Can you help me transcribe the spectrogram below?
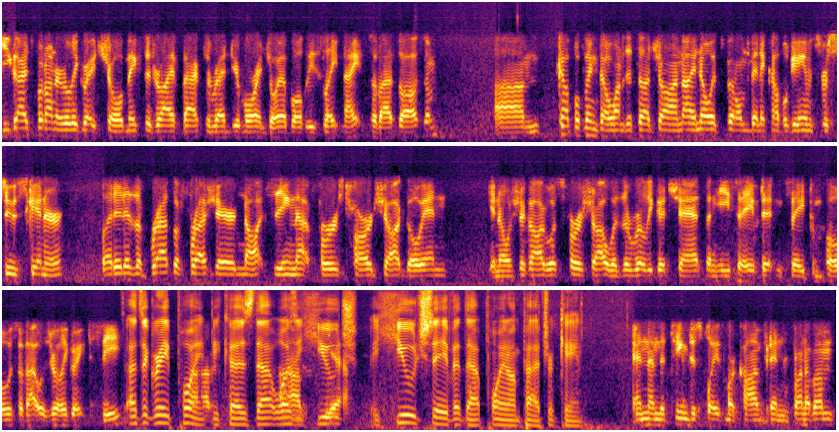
you guys put on a really great show. It makes the drive back to Red Deer more enjoyable these late nights, so that's awesome. A um, couple things I wanted to touch on. I know it's been been a couple games for Stu Skinner, but it is a breath of fresh air not seeing that first hard shot go in. You know, Chicago's first shot was a really good chance, and he saved it and stayed composed, so that was really great to see. That's a great point because that was a um, huge, a huge save at that point on Patrick Kane. and then the team just plays more confident in front of him.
